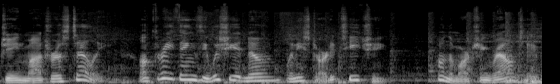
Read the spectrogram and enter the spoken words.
Gene Monterastelli on three things he wished he had known when he started teaching on the Marching Roundtable.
